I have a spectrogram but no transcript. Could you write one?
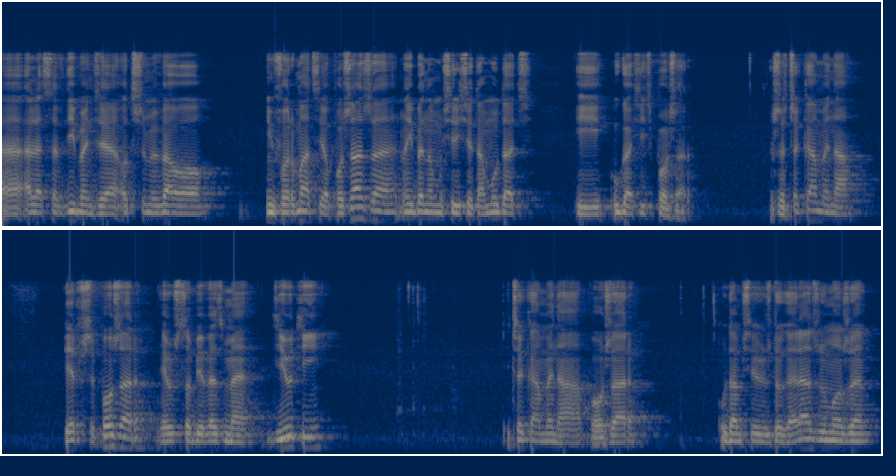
e, LSFD będzie otrzymywało informacje o pożarze, no i będą musieli się tam udać i ugasić pożar. Że czekamy na pierwszy pożar. Ja już sobie wezmę duty i czekamy na pożar. Udam się już do garażu może.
